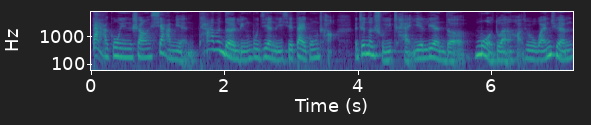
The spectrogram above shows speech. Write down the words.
大供应商下面，他们的零部件的一些代工厂，那真的属于产业链的末端哈，就是完全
